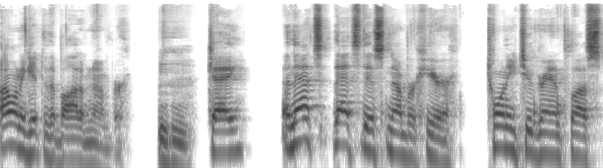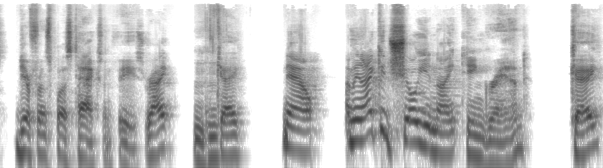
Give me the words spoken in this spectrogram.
I want to get to the bottom number. hmm Okay. And that's that's this number here 22 grand plus difference plus tax and fees, right? Mhm. Okay. Now, I mean, I could show you 19 grand. Okay.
